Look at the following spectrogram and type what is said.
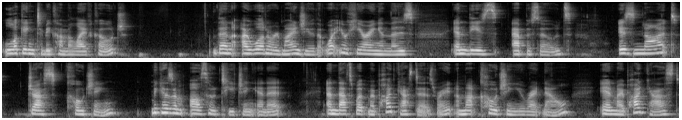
looking to become a life coach, then I want to remind you that what you're hearing in these in these episodes is not just coaching because I'm also teaching in it. And that's what my podcast is, right? I'm not coaching you right now. In my podcast,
